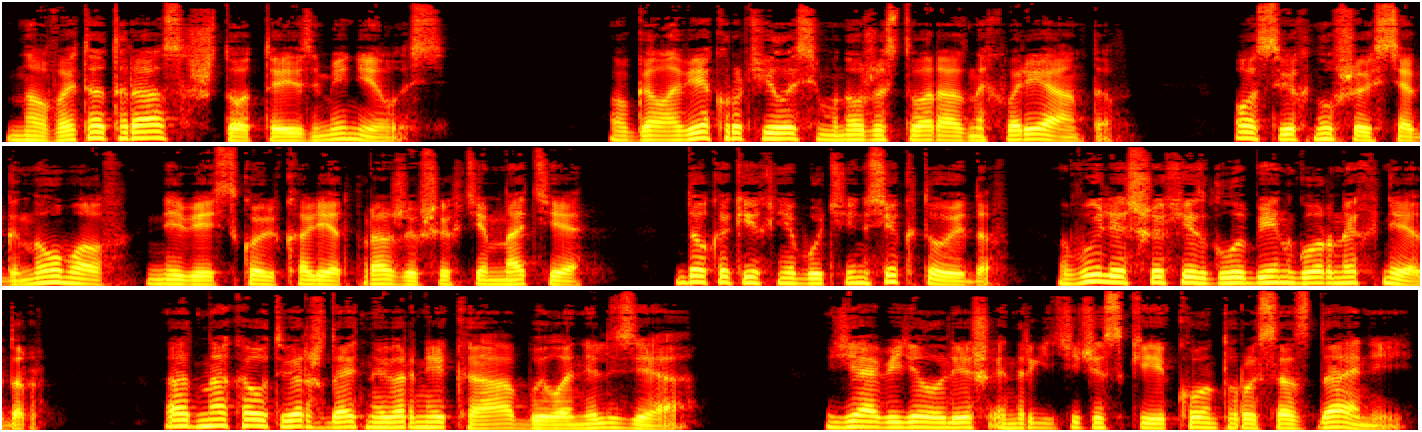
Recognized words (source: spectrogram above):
Но в этот раз что-то изменилось. В голове крутилось множество разных вариантов. От свихнувшихся гномов, не весь сколько лет проживших в темноте, до каких-нибудь инсектоидов, вылезших из глубин горных недр. Однако утверждать наверняка было нельзя. Я видел лишь энергетические контуры созданий,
